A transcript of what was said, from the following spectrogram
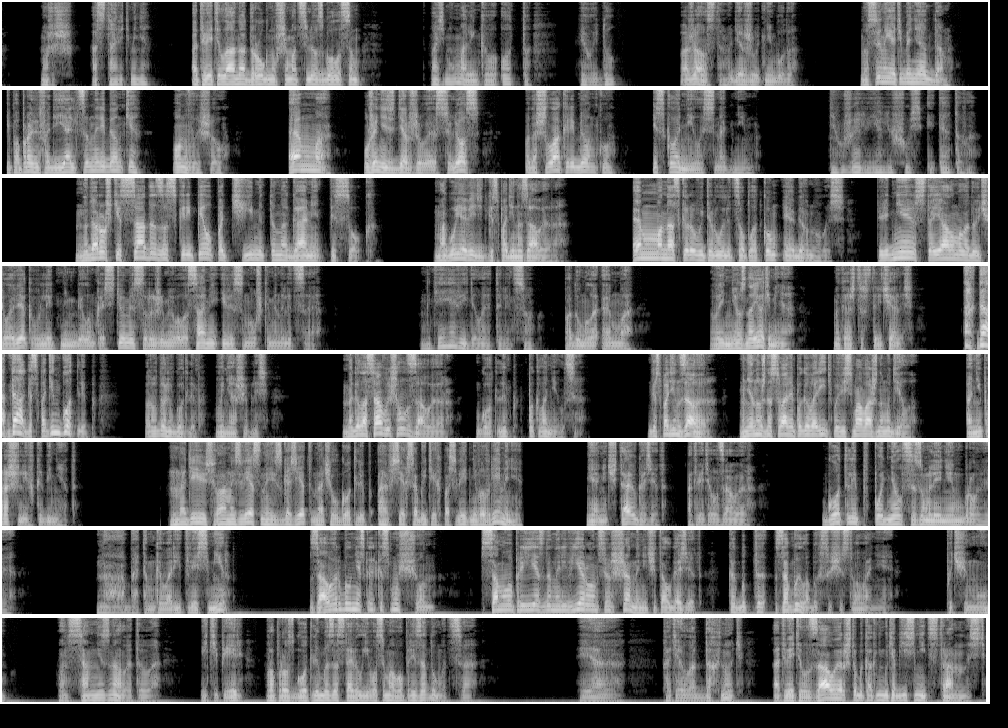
можешь оставить меня?» — ответила она дрогнувшим от слез голосом. «Возьму маленького Отто и уйду». Пожалуйста, удерживать не буду. Но сына я тебе не отдам. И, поправив одеяльце на ребенке, он вышел. Эмма, уже не сдерживая слез, подошла к ребенку и склонилась над ним. Неужели я лишусь и этого? На дорожке сада заскрипел под чьими-то ногами песок. «Могу я видеть господина Зауэра?» Эмма наскоро вытерла лицо платком и обернулась. Перед нею стоял молодой человек в летнем белом костюме с рыжими волосами и веснушками на лице. «Где я видела это лицо?» — подумала Эмма. «Вы не узнаете меня? Мы, кажется, встречались». «Ах, да, да, господин Готлиб!» «Рудольф Готлиб, вы не ошиблись». На голоса вышел Зауэр. Готлиб поклонился. «Господин Зауэр, мне нужно с вами поговорить по весьма важному делу». Они прошли в кабинет. «Надеюсь, вам известно из газет, — начал Готлиб, — о всех событиях последнего времени?» «Я не читаю газет», — ответил Зауэр. Готлиб поднял с изумлением брови. «Но об этом говорит весь мир». Зауэр был несколько смущен. С самого приезда на Ривьеру он совершенно не читал газет, как будто забыл об их существовании. Почему? Он сам не знал этого. И теперь вопрос Готлиба заставил его самого призадуматься. «Я хотел отдохнуть», — ответил Зауэр, чтобы как-нибудь объяснить странность.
